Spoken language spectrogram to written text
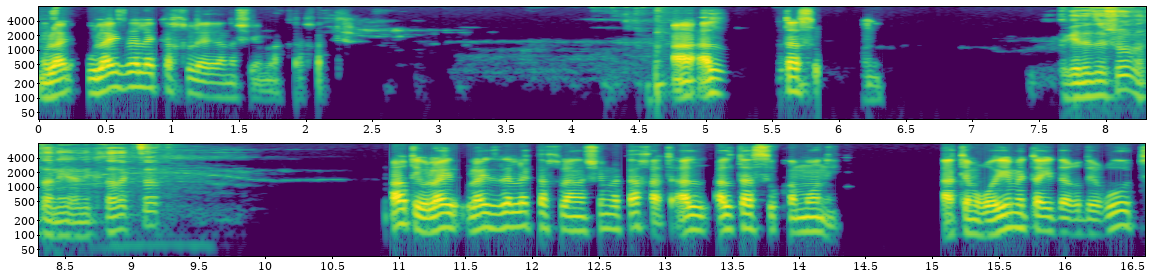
אולי, אולי זה לקח לאנשים לקחת. אה, אל תעשו. תגיד את זה שוב, אתה נקטעת קצת? אמרתי, אולי, אולי זה לקח לאנשים לקחת, אל, אל תעשו כמוני. אתם רואים את ההידרדרות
